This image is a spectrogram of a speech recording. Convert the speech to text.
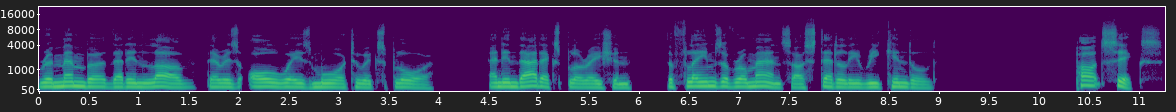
remember that in love there is always more to explore, and in that exploration, the flames of romance are steadily rekindled. Part 6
